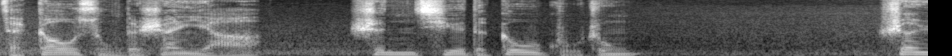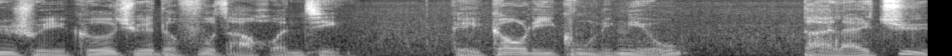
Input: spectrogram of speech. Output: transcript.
在高耸的山崖、深切的沟谷中，山水隔绝的复杂环境，给高黎贡羚牛带来巨。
